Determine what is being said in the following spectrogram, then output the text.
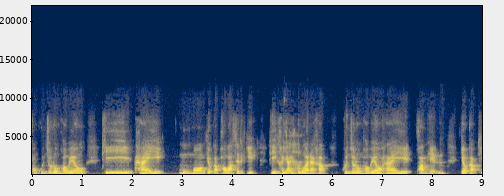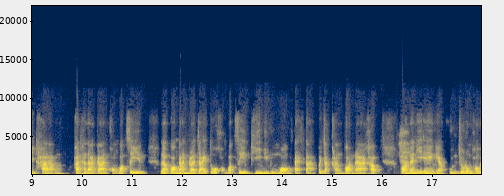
ของคุณโจโรมพาวเวลที่ให้มุมมองเกี่ยวกับภาวะเศรษฐกิจที่ขยายตัวนะครับ คุณโจโรมพาวเวลให้ความเห็นเกี่ยวกับทิศทาง พัฒนาการของวัคซีน แล้วก็การอืมกระจายตัวของวัคซีนที่มีมุมมองแตกต่างไปจากครั้งก่อนหน้าครับ ก่อนหน้านี้เองเนี่ยคุณโจโรมพาวเว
